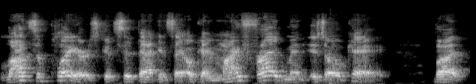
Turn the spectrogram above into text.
lots of players could sit back and say, okay, my fragment is okay, but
